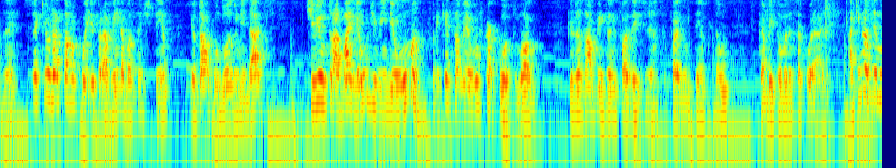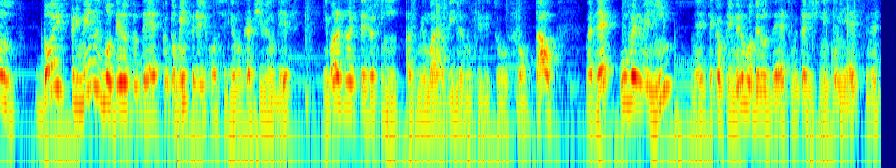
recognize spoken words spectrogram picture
né? Isso daqui eu já tava com ele para venda há bastante tempo. Eu tava com duas unidades. Tive um trabalhão de vender uma, falei, quer saber, eu vou ficar com outro logo. Porque eu já estava pensando em fazer isso já faz um tempo, então acabei tomando essa coragem. Aqui nós temos dois primeiros modelos do DS que eu estou bem feliz de conseguir, eu nunca tive um desse. Embora não estejam assim as mil maravilhas no quesito frontal, mas é o vermelhinho, né? Esse aqui é o primeiro modelo do DS, muita gente nem conhece, né?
